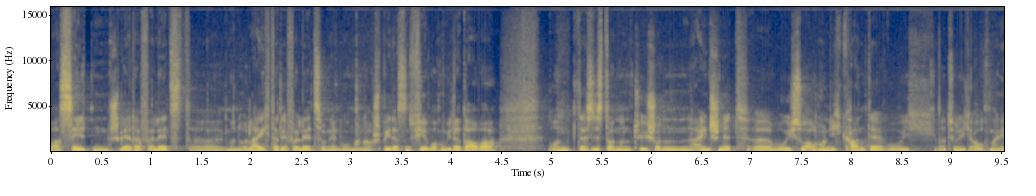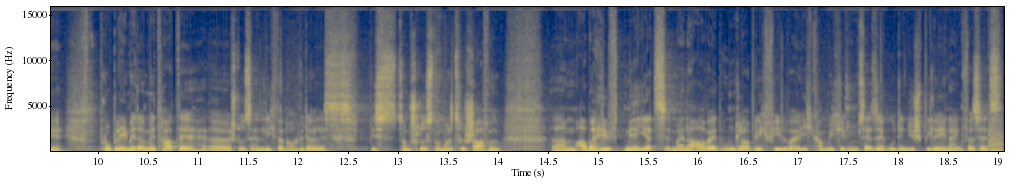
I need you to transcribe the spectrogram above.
war selten schwerer verletzt, äh, immer nur leichtere Verletzungen, wo man nach spätestens vier Wochen wieder da war. Und das ist dann natürlich schon ein Einschnitt, äh, wo ich so auch noch nicht kannte, wo ich natürlich auch meine Probleme damit hatte, äh, schlussendlich dann auch wieder das bis zum Schluss nochmal zu schaffen. Ähm, aber hilft mir jetzt in meiner Arbeit unglaublich viel, weil ich kann mich eben sehr, sehr gut in die Spiele hineinversetzen.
